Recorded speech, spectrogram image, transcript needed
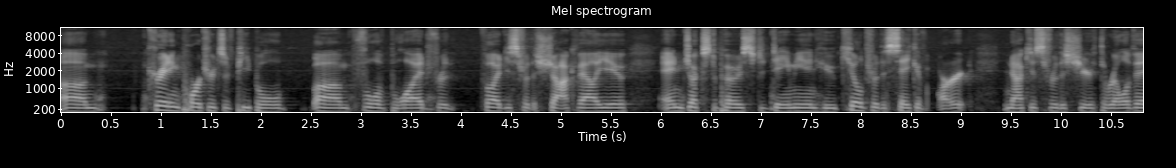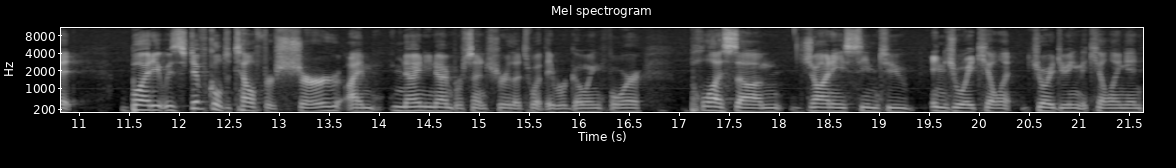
um, creating portraits of people um, full of blood for blood just for the shock value, and juxtaposed to Damien who killed for the sake of art, not just for the sheer thrill of it. But it was difficult to tell for sure. I'm 99% sure that's what they were going for. Plus, um, Johnny seemed to enjoy killing, enjoy doing the killing, and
